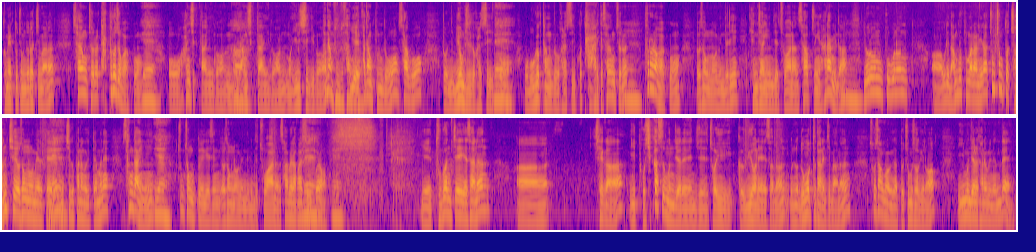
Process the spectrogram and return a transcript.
금액도 좀 늘었지만은 사용처를 다 풀어줘 갖고 예. 뭐 한식당이건 뭐 아. 양식당이건 뭐 일식이건 화장품도 사고. 예, 화장품도 사고 또 이제 미용실도 갈 수 있고 네. 뭐 목욕탕도 갈 수 있고 다 이렇게 사용처를 음. 풀어놔 갖고 여성 농민들이 굉장히 이제 좋아하는 사업 중에 하나입니다. 음. 이런 부분은 어, 우리 남부뿐만 아니라 충청도 전체 여성 농민한테 네. 지급하는 거기 때문에 상당히 예. 충청북도에 계신 여성 농민들이 이제 좋아하는 사업이라고 할수 네. 있고요. 예. 예, 두 번째 예산은 어, 제가 이 도시가스 문제를 이제 저희 그 위원회에서는 물론 농업도 다르지만은 소상공인과 또 중소기업 이 문제를 다루고 있는데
